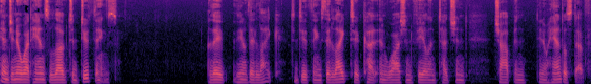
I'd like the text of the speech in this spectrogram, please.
And you know what? Hands love to do things. They, you know, they like to do things. They like to cut and wash and feel and touch and chop and you know handle stuff.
